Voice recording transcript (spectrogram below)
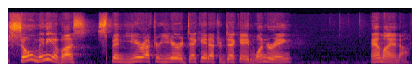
so many of us spend year after year, decade after decade wondering, am I enough?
